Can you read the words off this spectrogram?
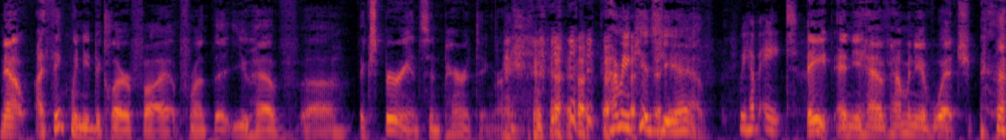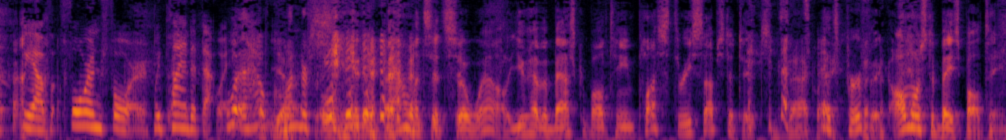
now, I think we need to clarify up front that you have uh, experience in parenting, right? how many kids do you have? We have eight. Eight, and you have how many of which? we have four and four. We planned it that way. Well, how yeah. wonderful you to balance it so well. You have a basketball team plus three substitutes. Exactly. That's perfect. Almost a baseball team.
